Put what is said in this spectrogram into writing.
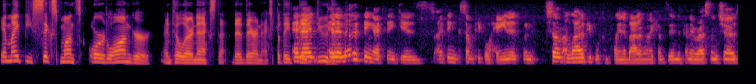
it might be six months or longer until they're next, they're there next. But they, and they I, do and that. another thing I think is I think some people hate it when some a lot of people complain about it when it comes to independent wrestling shows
